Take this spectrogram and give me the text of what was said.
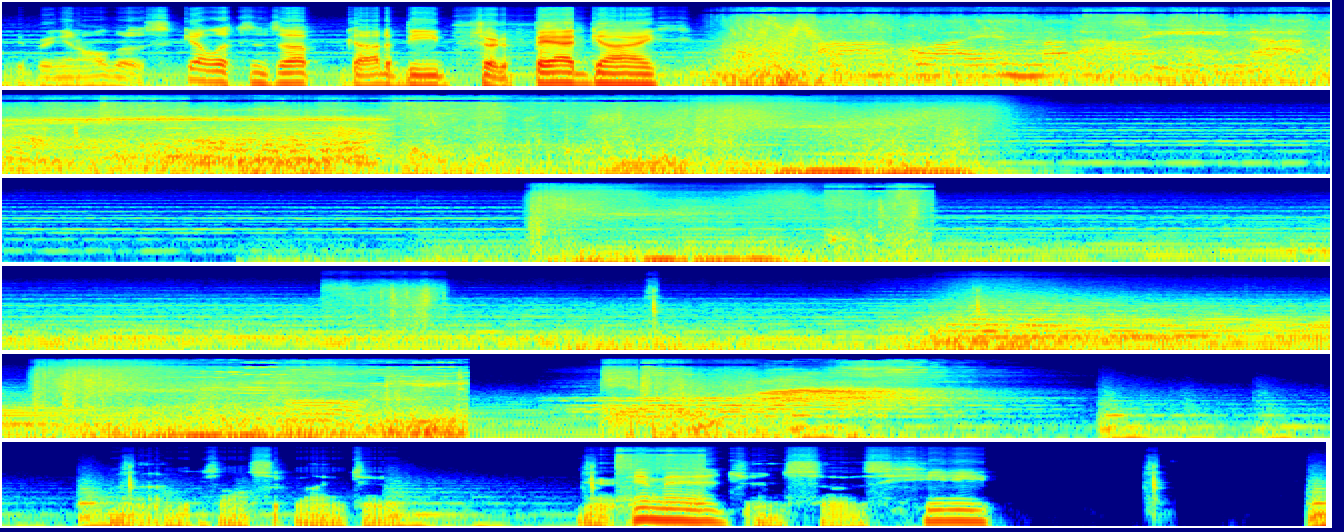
You're bringing all those skeletons up. Gotta be sort of bad guy. He's also going to mirror image, and so is he. And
